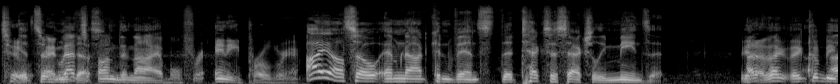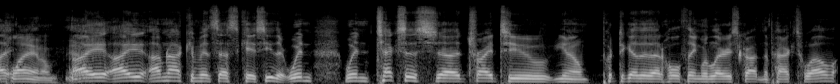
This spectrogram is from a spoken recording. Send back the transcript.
too, It and that's does. undeniable for any program. I also am not convinced that Texas actually means it. Yeah, they, they could be I- playing them. Yeah. I, I I'm not convinced that's the case either. When when Texas uh, tried to you know put together that whole thing with Larry Scott in the Pac-12,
